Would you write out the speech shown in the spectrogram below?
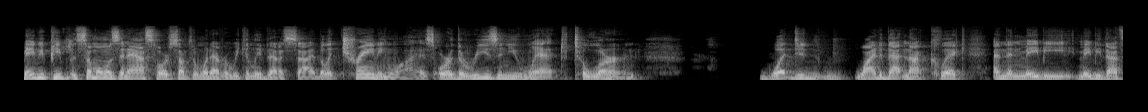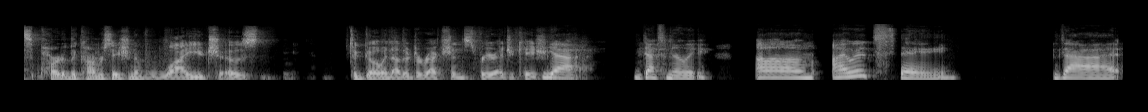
Maybe people someone was an asshole or something whatever we can leave that aside but like training wise or the reason you went to learn what did why did that not click and then maybe maybe that's part of the conversation of why you chose to go in other directions for your education? Yeah, definitely. Um, I would say that,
